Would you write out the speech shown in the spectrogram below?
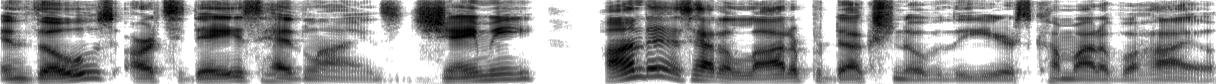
And those are today's headlines. Jamie, Honda has had a lot of production over the years come out of Ohio.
